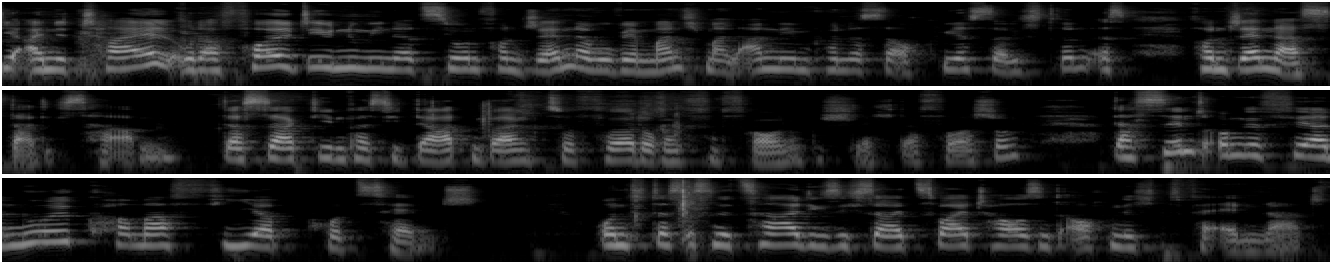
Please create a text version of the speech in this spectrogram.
die eine Teil- oder Volldenomination von Gender, wo wir manchmal annehmen können, dass da auch Queer Studies drin ist, von Gender Studies haben. Das sagt jedenfalls die Datenbank zur Förderung von Frauen- und Geschlechterforschung. Das sind ungefähr 0,4 Prozent. Und das ist eine Zahl, die sich seit 2000 auch nicht verändert.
